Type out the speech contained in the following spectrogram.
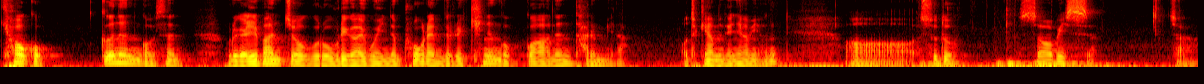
켜고 끄는 것은 우리가 일반적으로 우리가 알고 있는 프로그램들을 키는 것과는 다릅니다. 어떻게 하면 되냐면 어, sudo service 자,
